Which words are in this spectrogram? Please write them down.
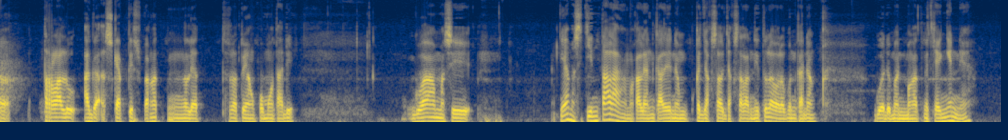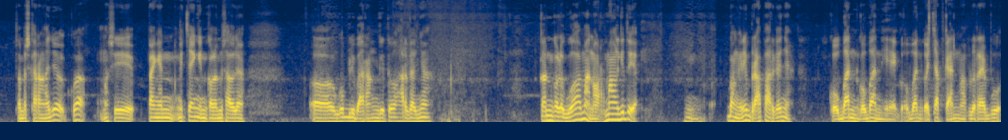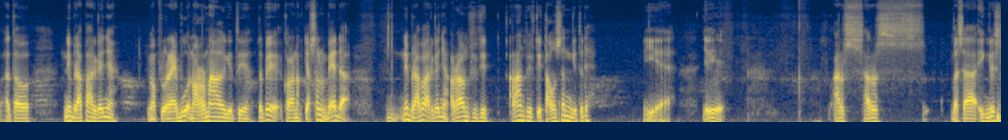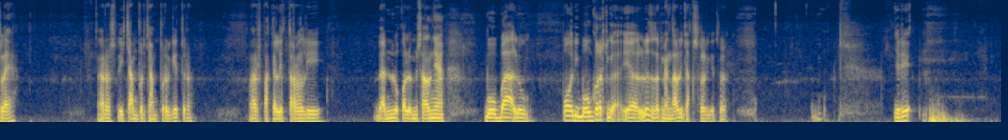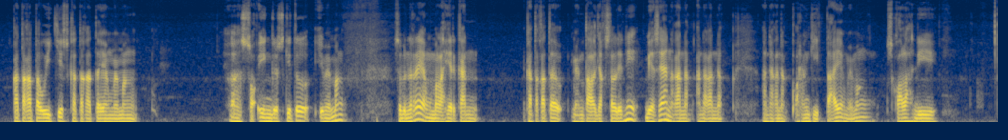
terlalu agak skeptis banget ngelihat sesuatu yang FOMO tadi. Gue masih ya masih cinta lah sama kalian-kalian yang kejaksel-jakselan itulah walaupun kadang gue demen banget ngecengin ya. Sampai sekarang aja gue masih pengen ngecengin kalau misalnya uh, eh, gue beli barang gitu harganya. Kan kalau gue mah normal gitu ya. Hmm, bang ini berapa harganya? Goban goban. Ya goban gocap kan 50 ribu. Atau ini berapa harganya? 50 ribu normal gitu ya. Tapi kalau anak jaksel beda. Ini berapa harganya? Around 50 around 50.000 gitu deh. Iya. Yeah. jadi harus harus bahasa Inggris lah ya. Harus dicampur-campur gitu. loh. Harus pakai literally. Dan lu kalau misalnya boba lu mau di Bogor juga ya lu tetap mental jaksel gitu. Jadi kata-kata which kata-kata yang memang uh, so Inggris gitu ya memang sebenarnya yang melahirkan kata-kata mental jaksel ini biasanya anak-anak anak-anak anak-anak orang kita yang memang sekolah di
